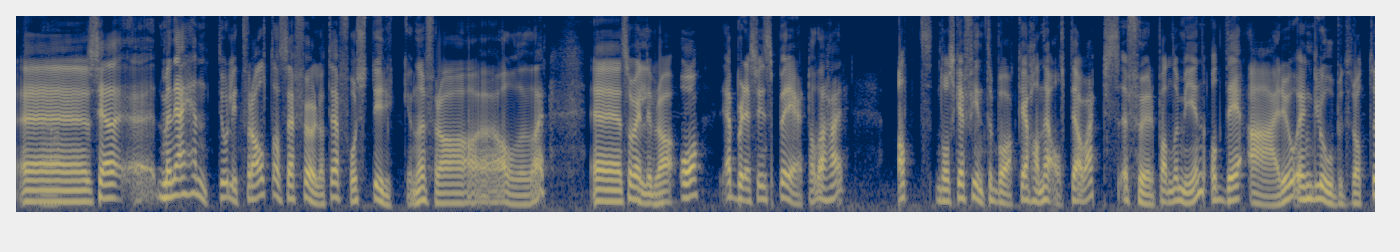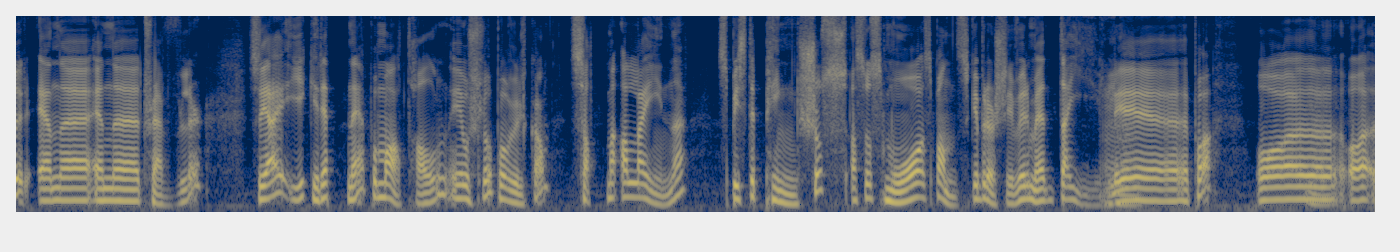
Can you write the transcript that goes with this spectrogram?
Eh, så jeg, eh, men jeg henter jo litt fra alt. Altså jeg føler at jeg får styrkene fra eh, alle det der. Eh, så veldig bra. Og jeg ble så inspirert av det her at nå skal jeg finne tilbake han jeg alltid har vært før pandemien. Og det er jo en globetrotter, en, eh, en eh, traveler. Så jeg gikk rett ned på mathallen i Oslo, på Vulkan. Satt meg aleine. Spiste pinchos, altså små spanske brødskiver med deilig eh, på. Og, og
